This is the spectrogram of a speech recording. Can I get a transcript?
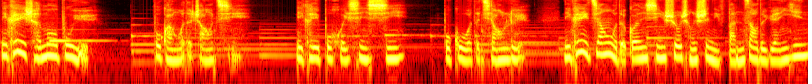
你可以沉默不语，不管我的着急；你可以不回信息，不顾我的焦虑；你可以将我的关心说成是你烦躁的原因；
